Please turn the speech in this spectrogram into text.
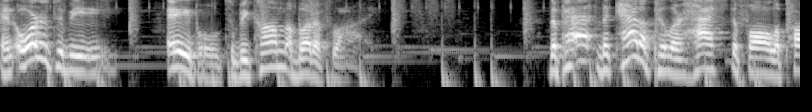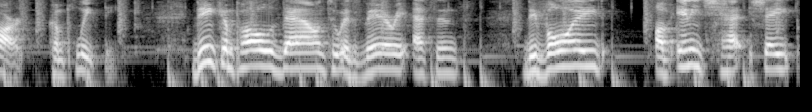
In order to be able to become a butterfly, the, pat- the caterpillar has to fall apart completely, decompose down to its very essence, devoid of any ch- shape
